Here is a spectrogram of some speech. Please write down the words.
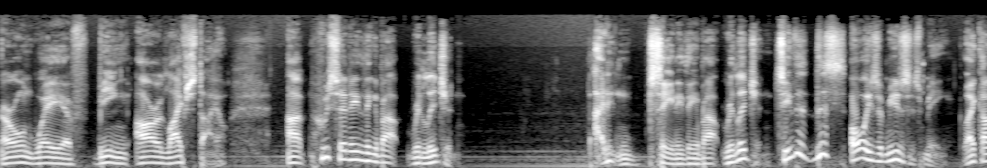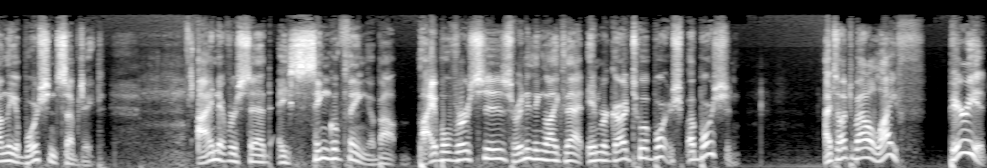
our own way of being our lifestyle. Uh, who said anything about religion? I didn't say anything about religion. See, this always amuses me, like on the abortion subject. I never said a single thing about Bible verses or anything like that in regard to abor- abortion. I talked about a life, period.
